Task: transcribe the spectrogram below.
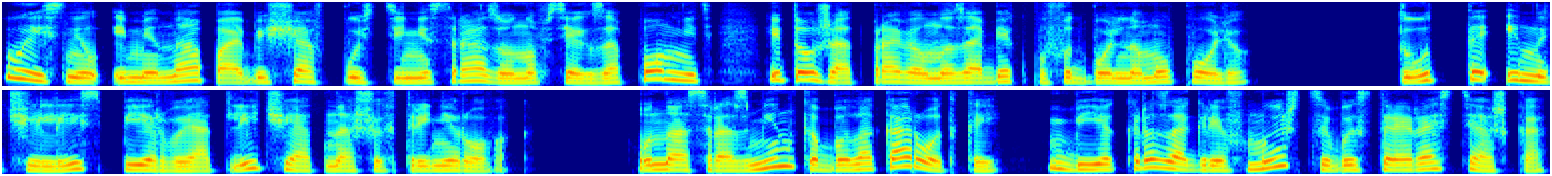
выяснил имена, пообещав пусть и не сразу, но всех запомнить, и тоже отправил на забег по футбольному полю. Тут-то и начались первые отличия от наших тренировок. У нас разминка была короткой — бег, разогрев мышц и быстрая растяжка,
